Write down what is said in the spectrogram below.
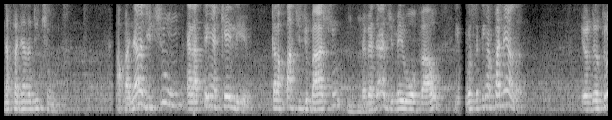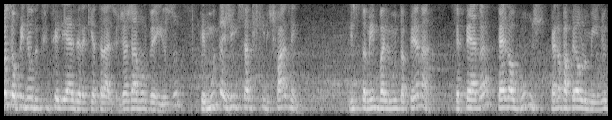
Na panela de chunt. A panela de chunt, ela tem aquele, aquela parte de baixo, não é verdade? Meio oval, e você tem a panela. Eu, eu trouxe a opinião do Tzitz Eliezer aqui atrás, vocês já já vão ver isso. Tem muita gente, sabe o que que eles fazem? Isso também vale muito a pena. Você pega, pega alguns, pega papel alumínio,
